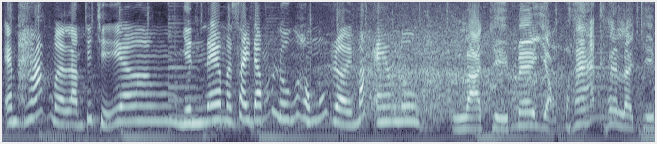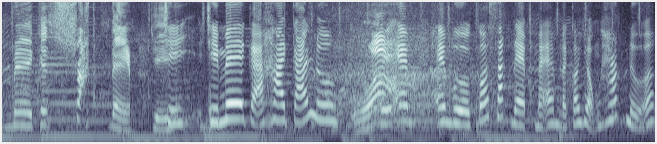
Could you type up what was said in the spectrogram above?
em hát mà làm cho chị ờ, nhìn em mà say đắm luôn Không muốn rời mắt em luôn Là chị mê giọng hát hay là chị mê cái sắc đẹp chị? chị chị mê cả hai cái luôn Wow. thì em em vừa có sắc đẹp mà em lại có giọng hát nữa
